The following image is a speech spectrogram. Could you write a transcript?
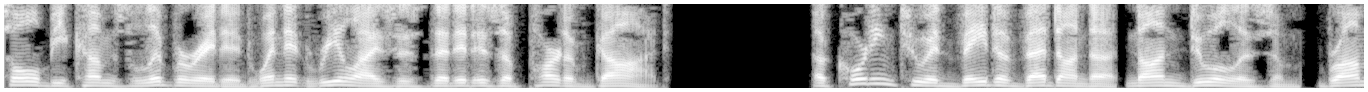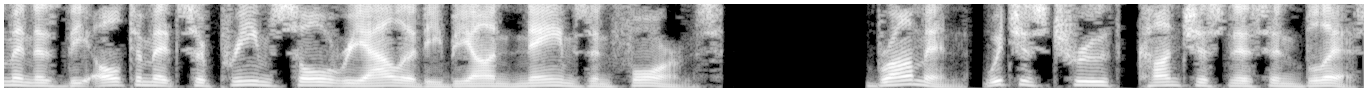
soul becomes liberated when it realizes that it is a part of God. According to Advaita Vedanta non-dualism, Brahman is the ultimate supreme soul reality beyond names and forms. Brahman, which is truth, consciousness and bliss,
